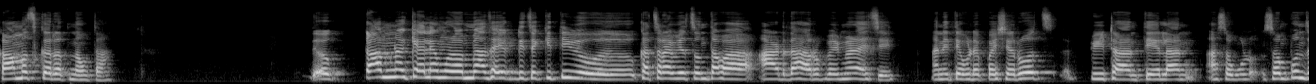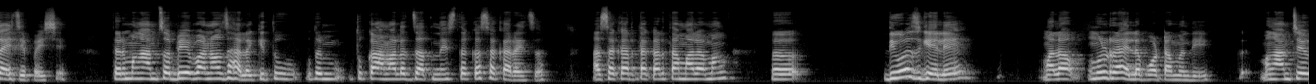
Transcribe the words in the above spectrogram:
कामच करत नव्हता. काम न केल्यामुळं माझा एकटीचे किती कचरा वेचून तेव्हा आठ दहा रुपये मिळायचे. आणि तेवढे पैसे रोज पीठ आण तेल आण असं उड संपून जायचे पैसे. तर मग आमचं बेबनाव झालं की तू तू तू कामालाच जात नाहीस तर कसं करायचं? असं करता करता मला मग दिवस गेले. मला मूल राहिलं पोटामध्ये. मग आमचे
